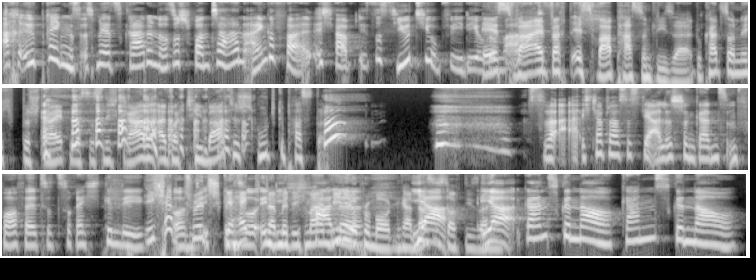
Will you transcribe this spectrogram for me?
Ach, übrigens, ist mir jetzt gerade nur so spontan eingefallen. Ich habe dieses YouTube-Video gemacht. Es war einfach, es war passend, Lisa. Du kannst doch nicht bestreiten, dass das nicht gerade einfach thematisch gut gepasst hat. war, ich glaube, du hast es dir alles schon ganz im Vorfeld so zurechtgelegt. Ich habe Twitch ich gehackt, so damit ich mein Video promoten kann. Ja, das ist doch die Sache. Ja, ganz genau, ganz genau.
